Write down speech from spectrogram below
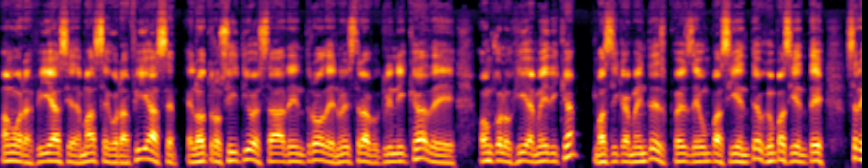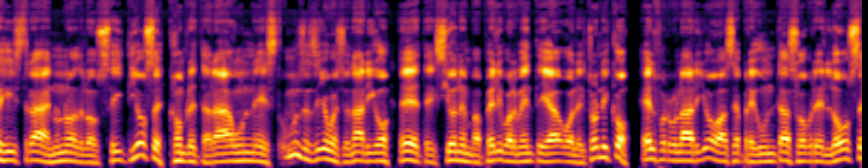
mamografías y además ecografías. El otro sitio está dentro de nuestra clínica de oncología médica. Básicamente, después de un paciente o que un paciente se registra en uno de los sitios, completará un, un sencillo cuestionario de detección en papel igualmente ya o electrónico. El formulario hace preguntas sobre los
